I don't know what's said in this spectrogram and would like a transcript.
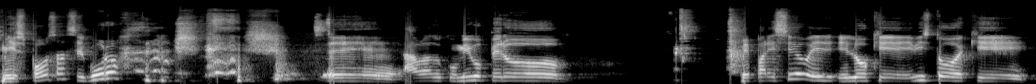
mi esposa, seguro. eh, ha hablado conmigo, pero me pareció y, y lo que he visto es que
